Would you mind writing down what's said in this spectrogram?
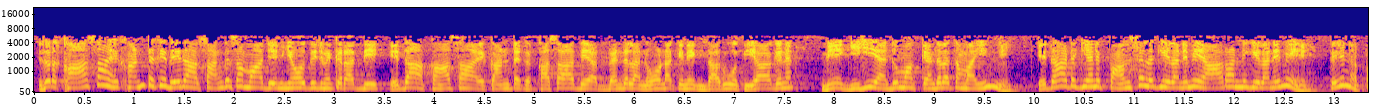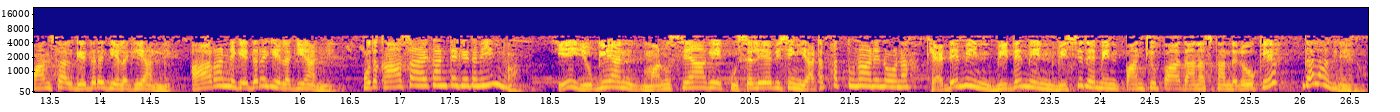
ඒතර කාසාය කණ්ඨක දෙදා සංඝ සමාජය නියෝජනය කරද්දී එදා කාසාය කණ්ඨක කසාදයක් බැඳලා නෝනා කෙනෙක් දරුවෝ තියාගෙන මේ ගිහි ඇඳුමක් ඇඳලා තමයි ඉන්නේ. එදාට කියන්නේ පන්සල කියලා නෙමෙයි ආරණ්‍ය කියලා නෙමෙයි. තේන පන්සල් ගෙදර කියලා කියන්නේ. ආරණ්‍ය ගෙදර කියලා කියන්නේ. මොකද කාසාය කණ්ඨකෙතන ඉන්නවා. ඒ යුගයන් මිනිස්යාගේ කුසලයේ විසින් යටපත් වුණානේ නෝනා. කැඩෙමින්, විදෙමින්, විසිරෙමින් පංච උපාදානස්කන්ධ ලෝකය ගලාගෙන යනවා.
